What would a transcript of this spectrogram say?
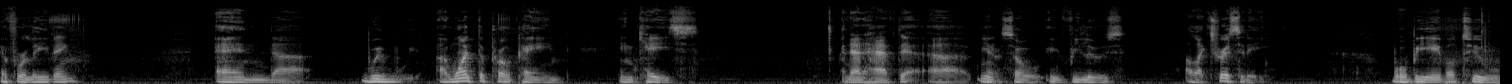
if we're leaving. And uh, we, I want the propane in case, and then have to, uh, you know, so if we lose electricity, we'll be able to,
